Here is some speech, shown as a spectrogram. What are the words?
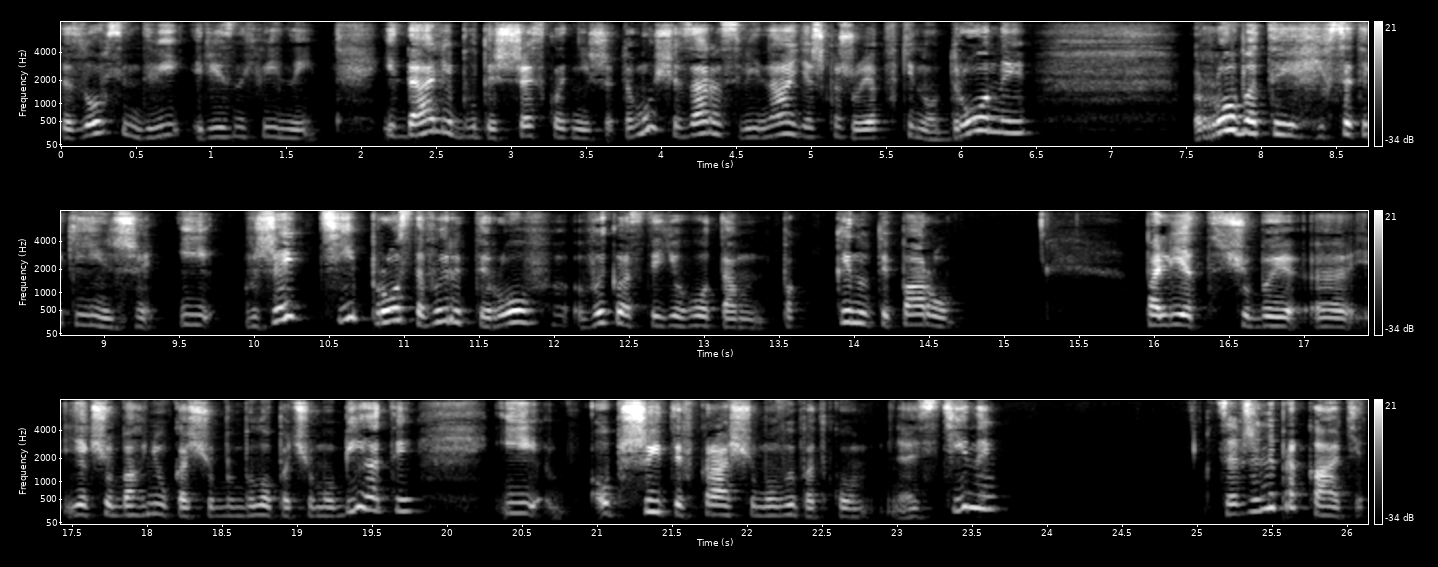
це зовсім дві різних війни. І далі буде ще складніше, тому що зараз війна, я ж кажу, як в кіно, дрони, роботи і все таке інше. І вже ті просто вирити ров, викласти його там, покинути пару палет, щоб, е, якщо багнюка, щоб було по чому бігати, і обшити в кращому випадку е, стіни, це вже не прокатить.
